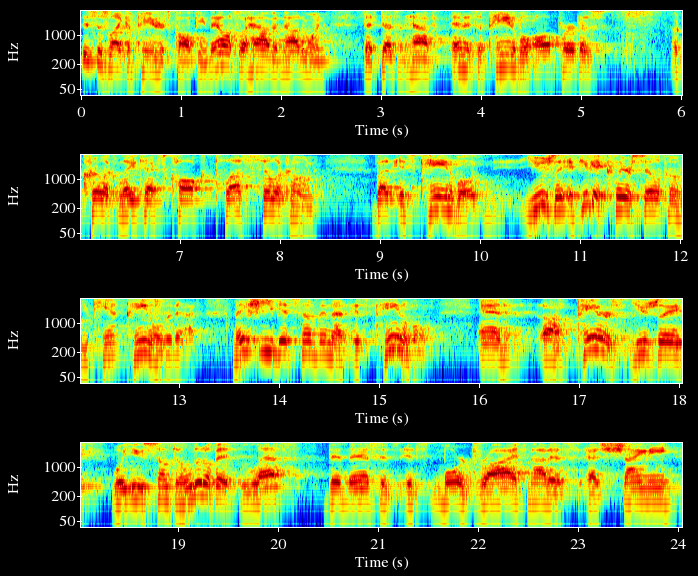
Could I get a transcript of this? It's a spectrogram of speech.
This is like a painter's caulking. They also have another one that doesn't have, and it's a paintable all-purpose acrylic latex caulk plus silicone, but it's paintable. Usually, if you get clear silicone, you can't paint over that. Make sure you get something that is paintable. And uh, painters usually will use something a little bit less than this. It's, it's more dry. It's not as, as shiny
